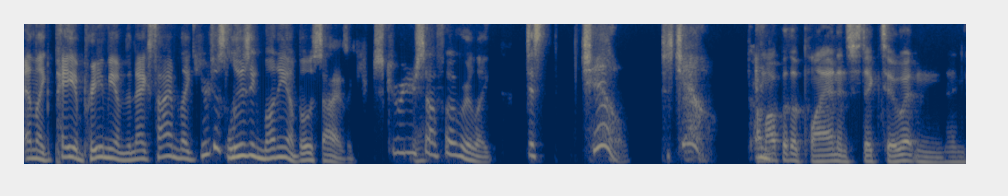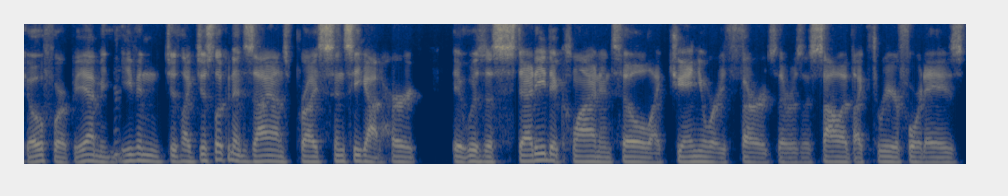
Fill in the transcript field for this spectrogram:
and like pay a premium the next time. Like you're just losing money on both sides. Like you're screwing yourself over. Like just chill. Just chill. Come and, up with a plan and stick to it and, and go for it. But yeah, I mean, even just like just looking at Zion's price since he got hurt, it was a steady decline until like January 3rd. So there was a solid like three or four days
